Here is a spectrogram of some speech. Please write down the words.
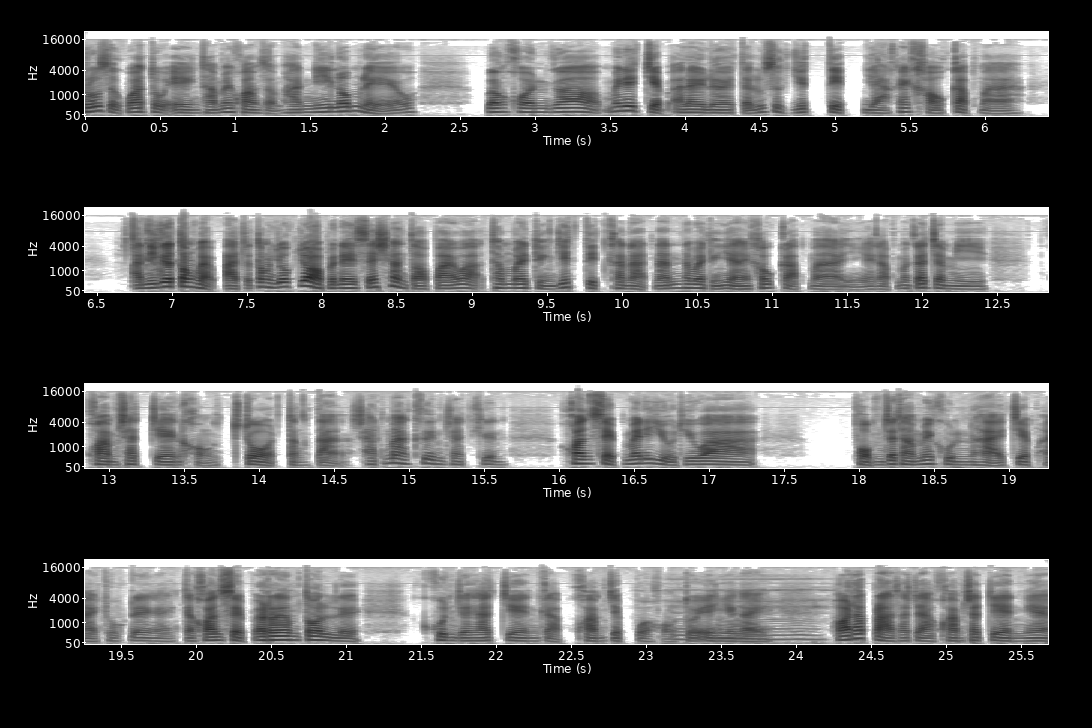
รู้สึกว่าตัวเองทำให้ความสัมพันธ์นี้ล้มเหลว บางคนก็ไม่ได้เจ็บอะไรเลย แต่รู้สึกยึดติดอยากให้เขากลับมา อันนี้ก็ต้องแบบอาจจะต้องยกย่อไปในเซสชันต่อไปว่าทำไมถึงยึดติดขนาดนั้นทำไมถึงอยากให้เขากลับมาอย่างเงี้ยครับมันก็จะมีความชัดเจนของโจทย์ต่างๆ ชัดมากขึ้นชัดขึ้น concept ไม่ได้อยู่ที่ว่า ผมจะทำให้คุณหายเจ็บหายทุกข์ได้ไง แต่ concept เริ่มต้นเลย คุณจะชัดเจนกับความเจ็บปวดของตัวเองยังไง เพราะถ้าปราศจากความชัดเจนเนี่ย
